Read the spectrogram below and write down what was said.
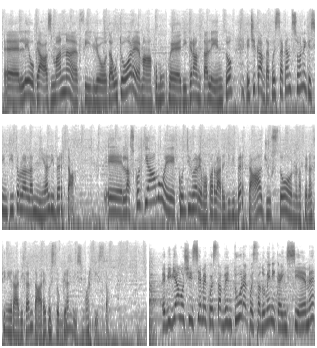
eh, Leo Gasman, figlio d'autore ma comunque di gran talento e ci canta questa canzone che si intitola La mia libertà. E l'ascoltiamo e continueremo a parlare di libertà giusto non appena finirà di cantare questo grandissimo artista. E viviamoci insieme questa avventura, questa domenica insieme,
